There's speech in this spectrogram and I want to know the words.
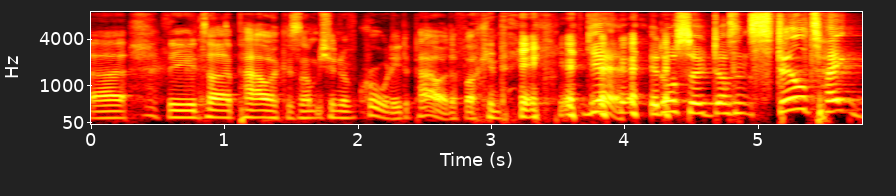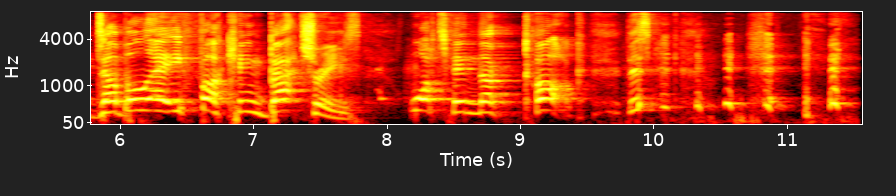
uh, the entire power consumption of Crawley to power the fucking thing. Yeah, it also doesn't still take double A fucking batteries. What in the cock? This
